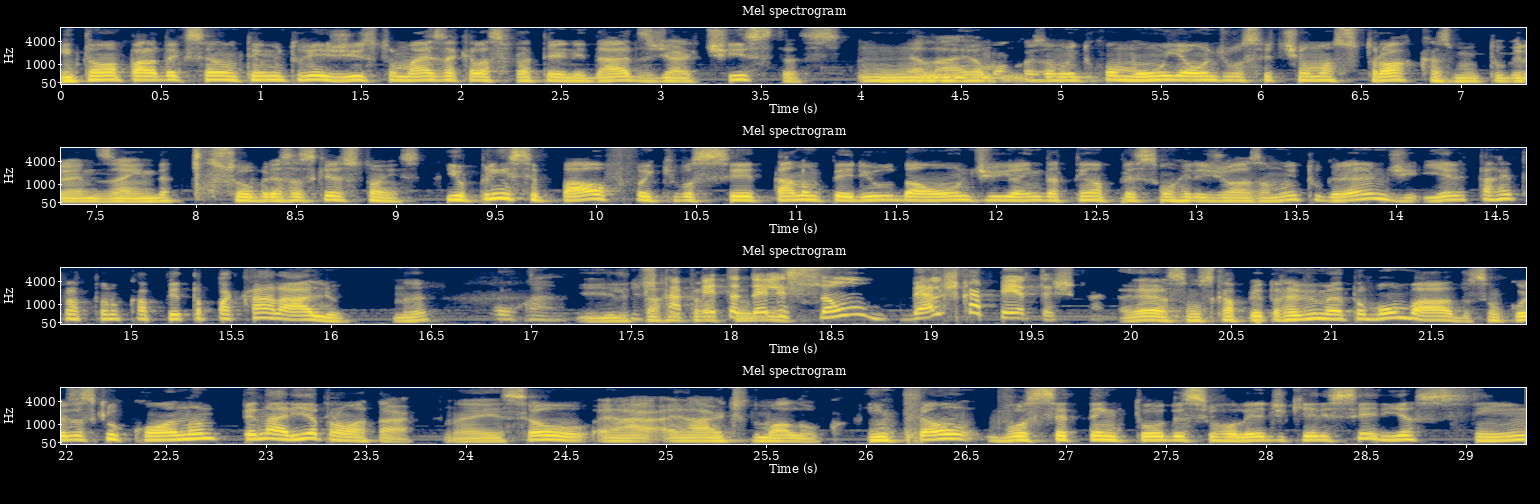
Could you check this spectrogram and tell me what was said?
Então é uma parada que você não tem muito registro, mais aquelas fraternidades de artistas, ela é Hum. uma coisa muito comum e é onde você tinha umas trocas muito grandes ainda sobre essas questões. E o principal foi que você tá num período onde ainda tem uma pressão religiosa muito grande e ele tá retratando capeta pra caralho, né? Porra. E ele Os tá capetas retratando... deles são belos capetas, cara. É, são os capeta heavy metal bombados. São coisas que o Conan penaria pra matar. Né? Esse é, o- é a, é a arte do maluco. Então, você tem todo esse rolê de que ele seria, sim,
